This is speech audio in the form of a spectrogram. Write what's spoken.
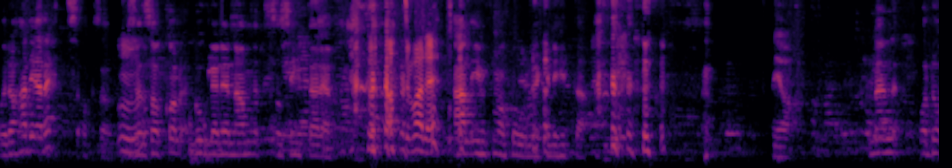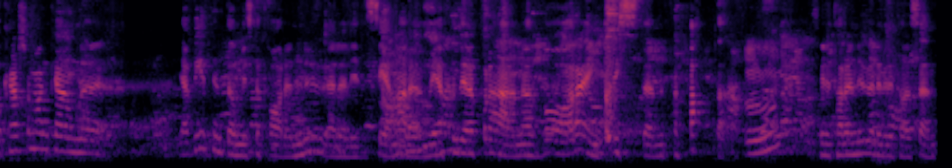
och då hade jag rätt också. Sen så koll, googlade jag namnet så hittade jag det. Var rätt. All information jag kunde hitta. ja. Men, och då kanske man kan... Jag vet inte om vi ska ta det nu eller lite senare, men jag funderar på det här med att vara en kristen författare. Mm. Vill du ta det nu eller vill du ta det sen?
